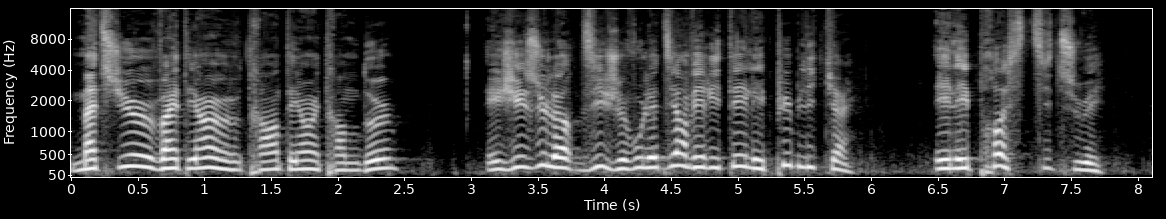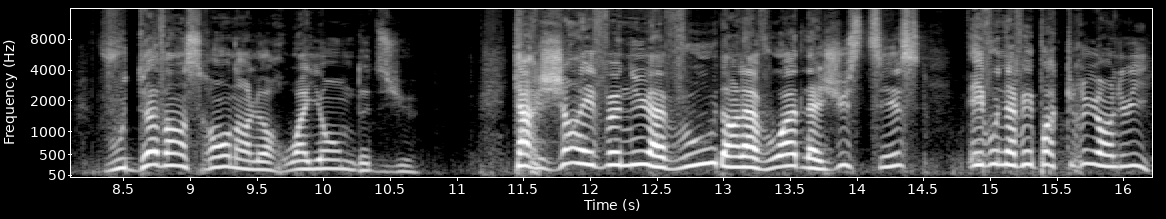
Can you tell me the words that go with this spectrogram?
Matthieu 21, 31 et 32. Et Jésus leur dit, je vous le dis en vérité, les publicains et les prostituées vous devanceront dans le royaume de Dieu. Car Jean est venu à vous dans la voie de la justice et vous n'avez pas cru en lui.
